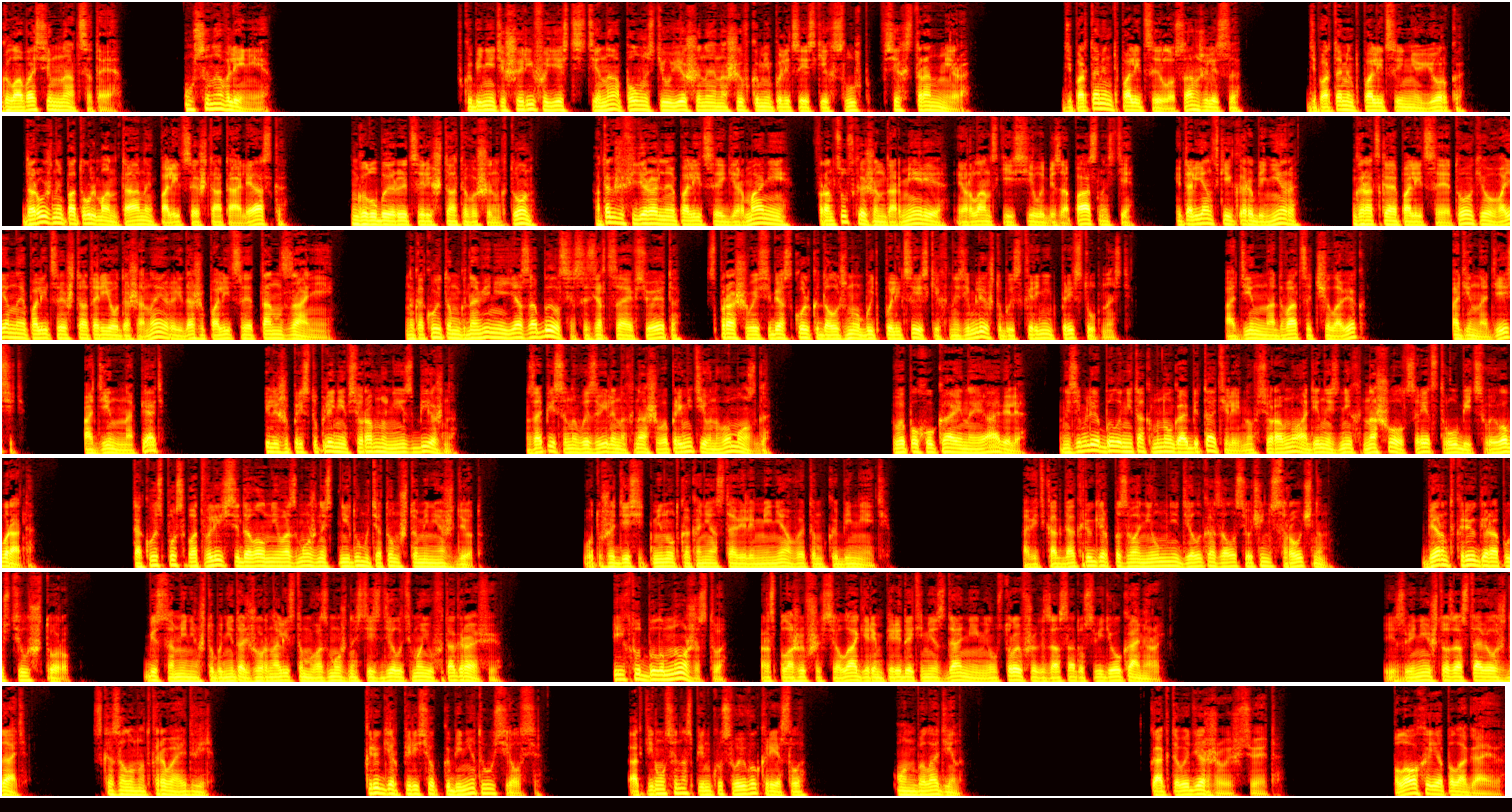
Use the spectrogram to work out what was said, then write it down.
Глава 17. Усыновление. В кабинете шерифа есть стена, полностью увешанная нашивками полицейских служб всех стран мира. Департамент полиции Лос-Анджелеса, Департамент полиции Нью-Йорка, Дорожный патруль Монтаны, полиция штата Аляска, Голубые рыцари штата Вашингтон, а также Федеральная полиция Германии, французская жандармерия, ирландские силы безопасности, итальянские карабинеры – городская полиция Токио, военная полиция штата Рио-де-Жанейро и даже полиция Танзании. На какое-то мгновение я забылся, созерцая все это, спрашивая себя, сколько должно быть полицейских на земле, чтобы искоренить преступность. Один на двадцать человек? Один на десять? Один на пять? Или же преступление все равно неизбежно, записано в извилинах нашего примитивного мозга? В эпоху Каина и Авеля на Земле было не так много обитателей, но все равно один из них нашел средство убить своего брата. Такой способ отвлечься давал мне возможность не думать о том, что меня ждет. Вот уже десять минут, как они оставили меня в этом кабинете. А ведь когда Крюгер позвонил мне, дело казалось очень срочным. Бернт Крюгер опустил штору. Без сомнения, чтобы не дать журналистам возможности сделать мою фотографию. Их тут было множество — расположившихся лагерем перед этими зданиями, устроивших засаду с видеокамерой. «Извини, что заставил ждать», — сказал он, открывая дверь. Крюгер пересек кабинет и уселся. Откинулся на спинку своего кресла. Он был один. «Как ты выдерживаешь все это?» «Плохо, я полагаю.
